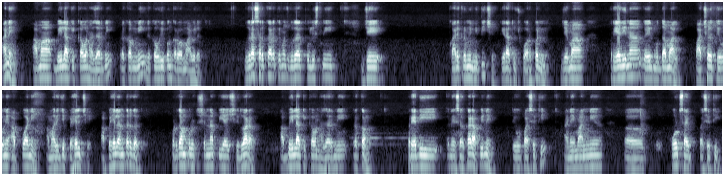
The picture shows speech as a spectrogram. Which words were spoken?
અને આમાં બે લાખ એકાવન હજારની રકમની રિકવરી પણ કરવામાં આવેલ હતી. ગુજરાત સરકાર તેમજ ગુજરાત પોલીસની જે કાર્યક્રમની નીતિ છે, તેરા તુચકો અર્પણની, જેમાં ફરિયાદીના ગયેલ મુદ્દામાલ પાછળ તેઓને આપવાની અમારી જે પહેલ છે, આ પહેલ અંતર્ગત વડગામ પોલીસ સ્ટેશનના પીઆઈ શ્રી દ્વારા આ બે લાખ એકાવન હજારની રકમ ફરિયાદીને સહકાર આપીને તેઓ પાસેથી અને માન્ય કોર્ટ સાહેબ પાસેથી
